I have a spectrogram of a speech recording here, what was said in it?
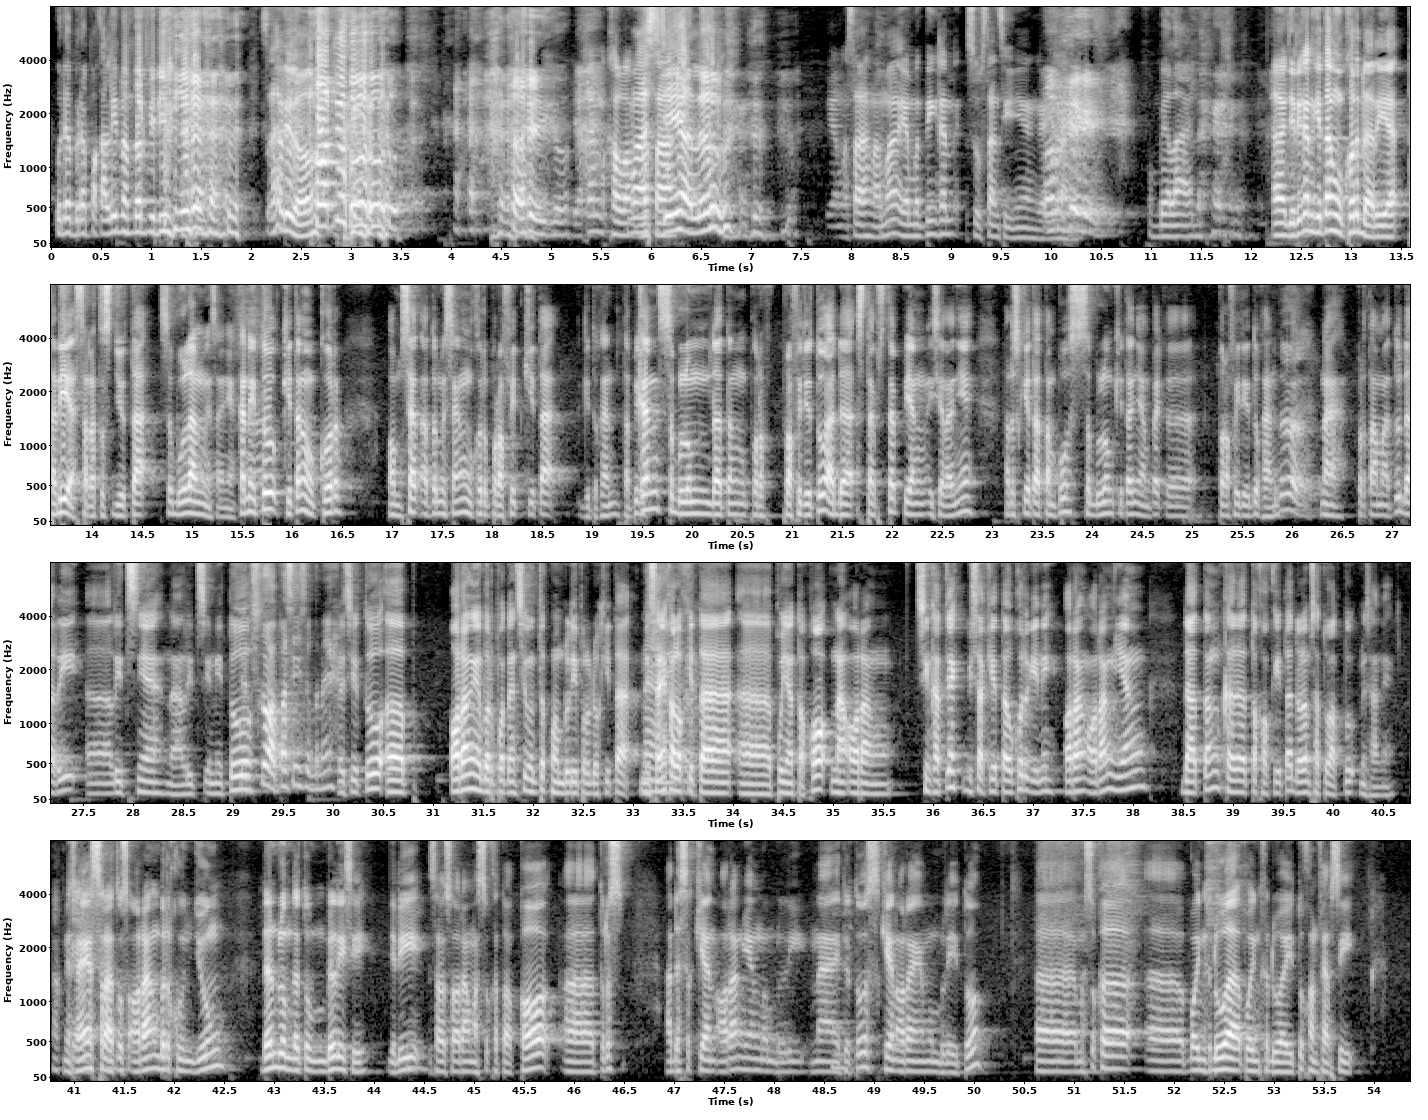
udah berapa kali nonton videonya? Sekali dong. Waduh. Ya kan kalau Mas J, halo. ya masalah nama yang penting kan substansinya enggak hilang. Pembelaan. Eh, jadi kan kita ngukur dari ya, tadi ya 100 juta sebulan misalnya. Kan itu kita ngukur omset atau misalnya ngukur profit kita gitu kan. Tapi kan sebelum datang prof- profit itu ada step-step yang istilahnya harus kita tempuh sebelum kita nyampe ke profit itu kan. Betul. Nah, pertama itu dari eh, leads-nya. Nah, leads ini tuh Itu apa sih sebenarnya? leads itu eh, orang yang berpotensi untuk membeli produk kita. Misalnya kalau kita eh, punya toko, nah orang singkatnya bisa kita ukur gini, orang-orang yang datang ke toko kita dalam satu waktu misalnya. Oke. Misalnya 100 orang berkunjung dan belum tentu membeli sih. Jadi 100 orang masuk ke toko eh, terus ada sekian orang yang membeli. Nah, itu tuh sekian orang yang membeli itu eh, masuk ke eh, poin kedua. Poin kedua itu konversi.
